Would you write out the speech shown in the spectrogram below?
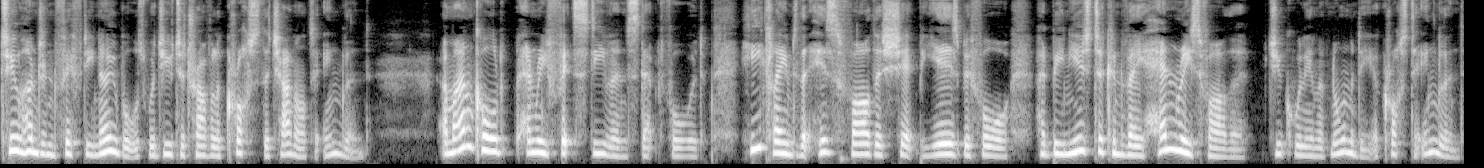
250 nobles were due to travel across the Channel to England. A man called Henry Fitzstephen stepped forward. He claimed that his father's ship, years before, had been used to convey Henry's father, Duke William of Normandy, across to England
